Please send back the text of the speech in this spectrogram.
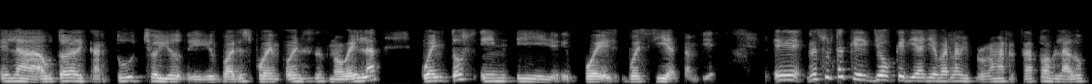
eh, la autora de Cartucho y, varios poemas, novelas, cuentos y, y pues, poesía también. Eh, resulta que yo quería llevarla a mi programa Retrato Hablado,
